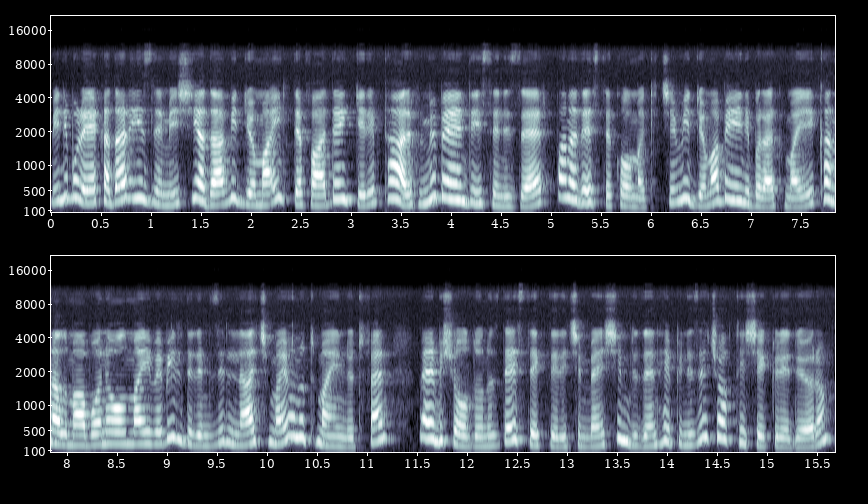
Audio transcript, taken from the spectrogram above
Beni buraya kadar izlemiş ya da videoma ilk defa denk gelip tarifimi beğendiyseniz eğer bana destek olmak için videoma beğeni bırakmayı, kanalıma abone olmayı ve bildirim zilini açmayı unutmayın lütfen. Vermiş olduğunuz destekler için ben şimdiden hepinize çok teşekkür ediyorum.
